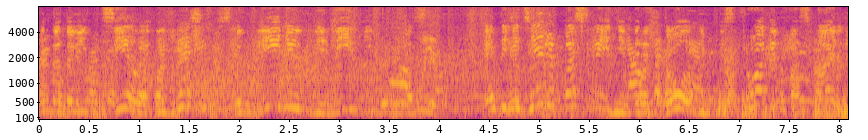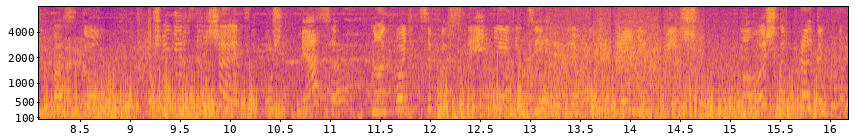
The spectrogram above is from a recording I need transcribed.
подготовить тело и душу к вступлению в великий пост. Эта неделя последняя перед долгим и строгим пасхальным постом. Уже не разрешается кушать мясо, но отводится последняя неделя для употребления в пищу молочных продуктов.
